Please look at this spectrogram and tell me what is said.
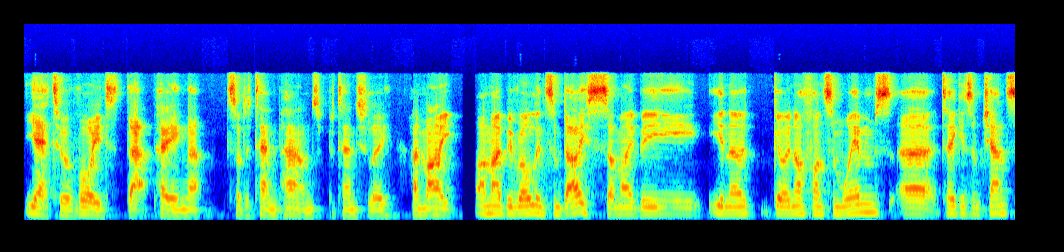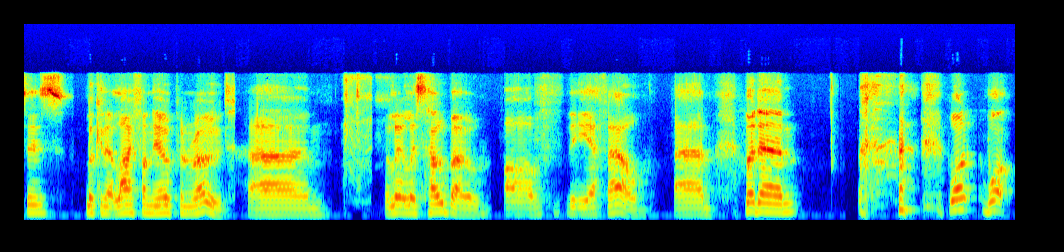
yeah, to avoid that paying that sort of ten pounds potentially, I might I might be rolling some dice. I might be you know going off on some whims, uh, taking some chances, looking at life on the open road. Um, the littlest hobo of the EFL. Um, but um, what what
